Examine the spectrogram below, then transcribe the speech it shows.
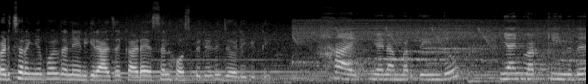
പഠിച്ചിറങ്ങിയപ്പോൾ തന്നെ എനിക്ക് രാജക്കാട് എസ് എൻ ഹോസ്പിറ്റലിൽ ജോലി കിട്ടി. ഹായ് ഞാൻ അമർദീന്ദു ഞാൻ വർക്ക് ചെയ്യുന്നത്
